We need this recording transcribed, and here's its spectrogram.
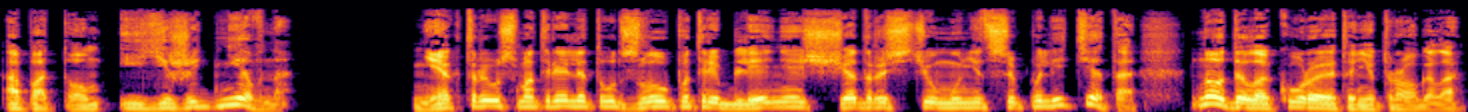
а потом и ежедневно. Некоторые усмотрели тут злоупотребление щедростью муниципалитета, но Делакура это не трогало.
